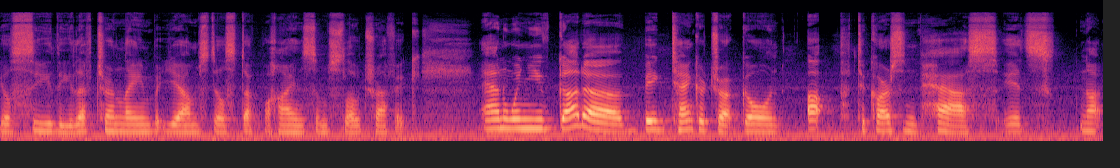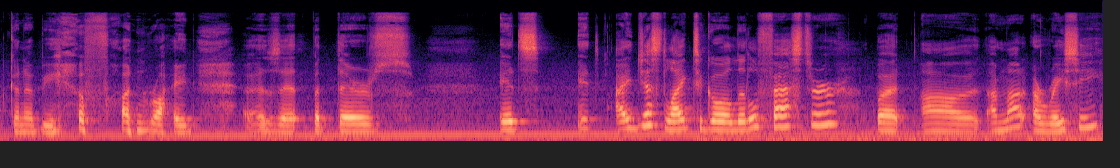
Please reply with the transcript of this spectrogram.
you'll see the left turn lane, but yeah, I'm still stuck behind some slow traffic. And when you've got a big tanker truck going up to Carson Pass, it's not going to be a fun ride is it? But there's it's it i just like to go a little faster but uh, i'm not a racy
